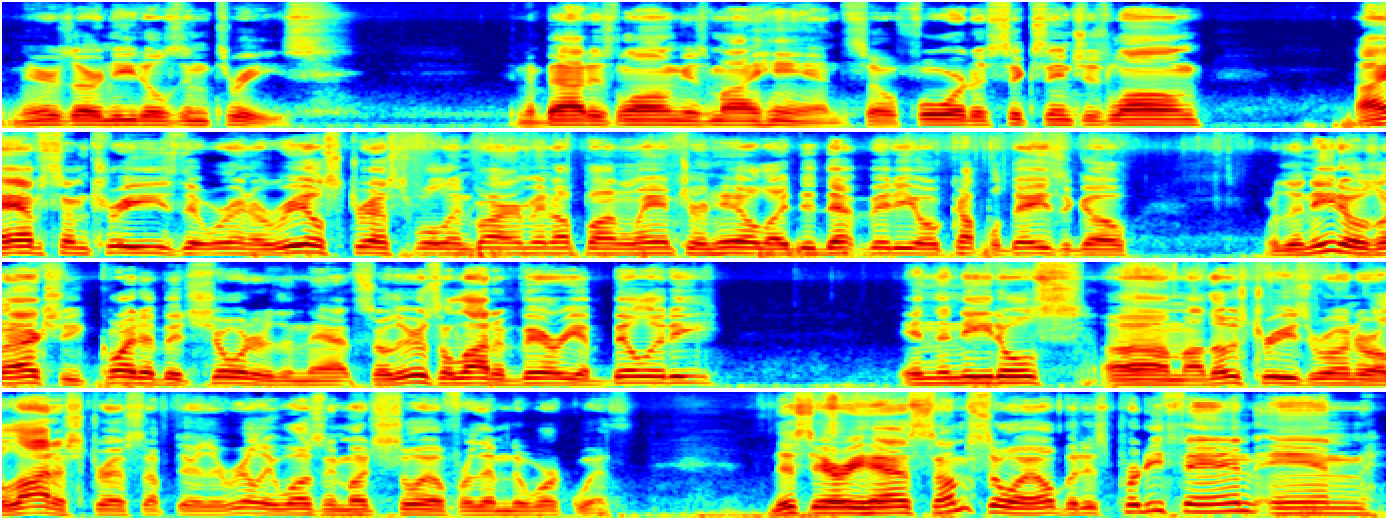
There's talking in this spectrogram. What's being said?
And there's our needles in threes. And about as long as my hand. So four to six inches long. I have some trees that were in a real stressful environment up on Lantern Hill. I did that video a couple days ago where the needles are actually quite a bit shorter than that. So there's a lot of variability in the needles. Um, uh, those trees were under a lot of stress up there. There really wasn't much soil for them to work with. This area has some soil, but it's pretty thin and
